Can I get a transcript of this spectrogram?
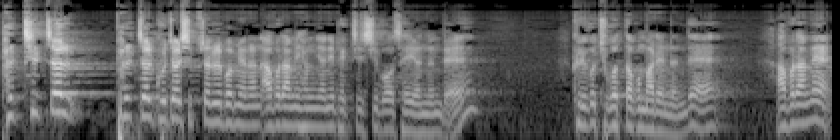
8, 7절, 8절, 9절, 10절을 보면은 아브라함의 형년이 175세였는데, 그리고 죽었다고 말했는데, 아브라함의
